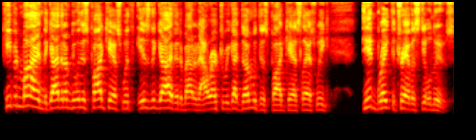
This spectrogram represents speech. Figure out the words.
keep in mind the guy that I'm doing this podcast with is the guy that about an hour after we got done with this podcast last week did break the Travis Steele news.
